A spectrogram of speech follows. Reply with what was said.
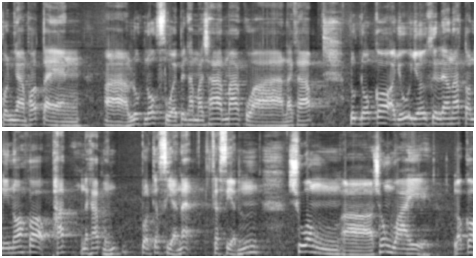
คนงามเพราะแต่งอ่าลูกนกสวยเป็นธรรมชาติมากกว่านะครับ ลูกนกก็อายุเยอะขึ้นแล้วนะตอนนี้เนาะก็พักนะครับ เหมือนปลดเกษียณน่ะเกษียณช่วงช่วงวัย แล้วก็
